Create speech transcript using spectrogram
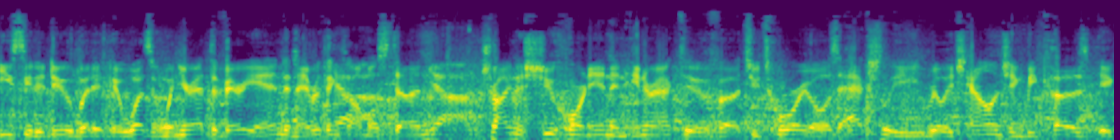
easy to do, but it, it wasn't. When you're at the very end and everything's Yeah. almost done, Yeah. trying to shoehorn in an interactive uh, tutorial is actually really challenging because it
